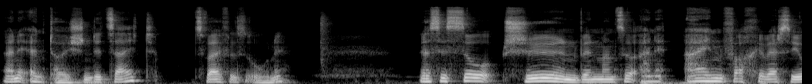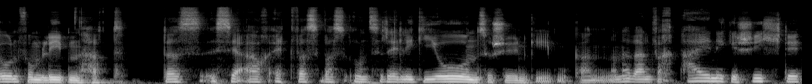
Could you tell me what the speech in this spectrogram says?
Eine enttäuschende Zeit, zweifelsohne. Es ist so schön, wenn man so eine einfache Version vom Leben hat. Das ist ja auch etwas, was uns Religion so schön geben kann. Man hat einfach eine Geschichte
